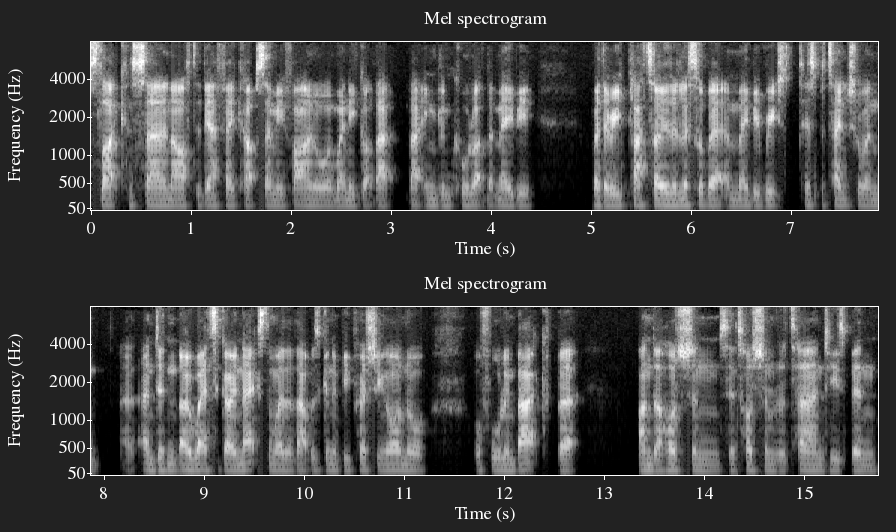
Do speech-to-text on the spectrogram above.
slight concern after the FA Cup semi final and when he got that that England call up that maybe whether he plateaued a little bit and maybe reached his potential and and didn't know where to go next and whether that was going to be pushing on or or falling back. But under Hodgson, since Hodgson returned, he's been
